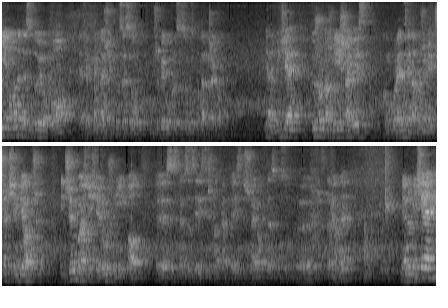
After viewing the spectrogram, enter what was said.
nie one decydują o efektywności procesu, przebiegu procesu gospodarczego. Mianowicie dużo ważniejsza jest konkurencja na poziomie przedsiębiorczym. I czym właśnie się różni od y, systemu socjalistyczno-kapitalistycznego w ten sposób y, przedstawiony? Mianowicie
